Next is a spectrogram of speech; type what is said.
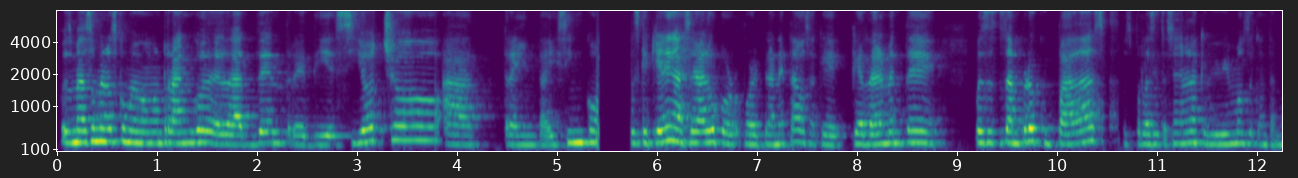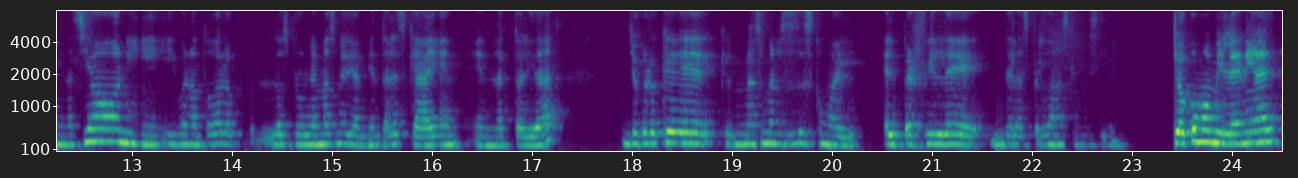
pues más o menos como en un rango de edad de entre 18 a 35, pues que quieren hacer algo por, por el planeta, o sea, que, que realmente pues están preocupadas pues, por la situación en la que vivimos de contaminación y, bueno, todos los problemas medioambientales que hay en, en la actualidad. Yo creo que, que, más o menos ese es como el, el perfil de, de, las personas que me siguen. Yo como millennial,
